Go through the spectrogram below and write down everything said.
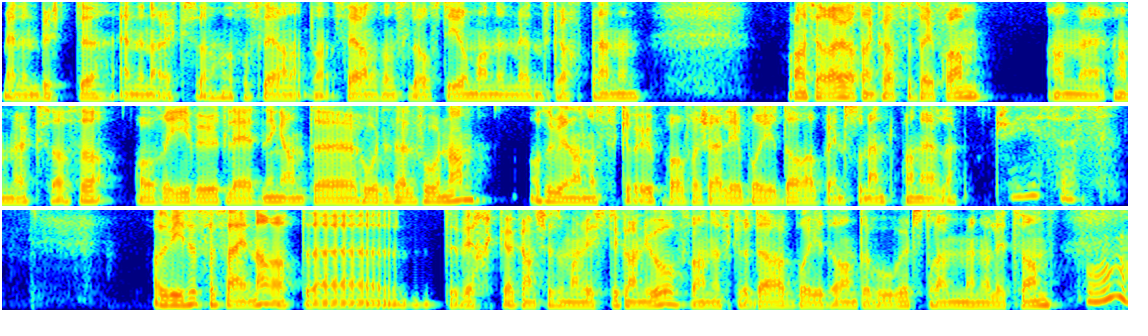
med den butte enden av øksa, og så ser han at han, ser han, at han slår styrmannen med den skarpe enden. Og han ser òg at han kaster seg fram, han med, han med øksa altså, og river ut ledningene til hodetelefonene, og så begynner han å skru på forskjellige brytere på instrumentpanelet. Jesus. Og det viser seg seinere at uh, det virka kanskje som han visste hva han gjorde, for han har skrudd av bryteren til hovedstrømmen og litt sånn. Oh.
